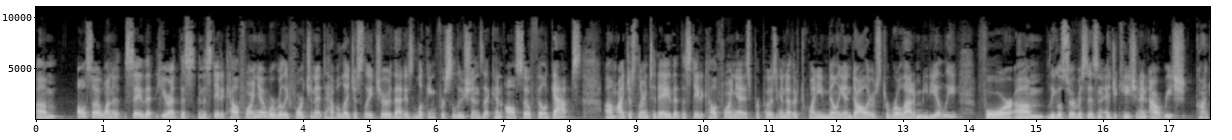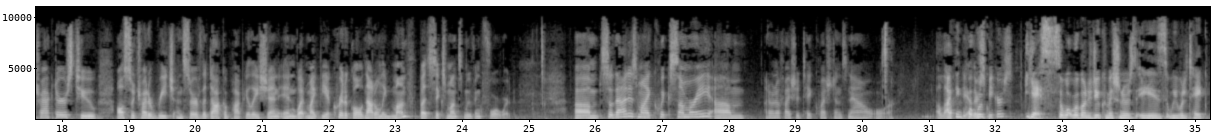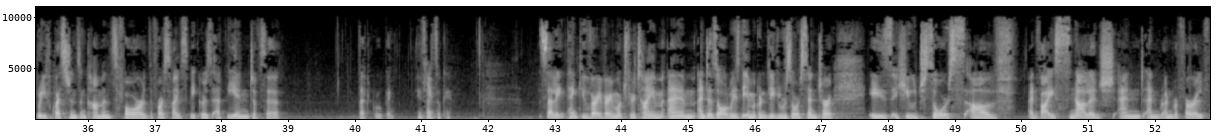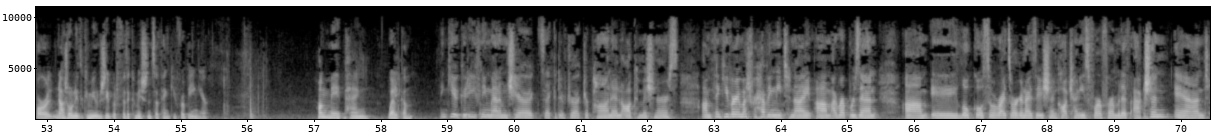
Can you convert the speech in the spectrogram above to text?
Um, also, I want to say that here at this, in the state of California, we're really fortunate to have a legislature that is looking for solutions that can also fill gaps. Um, I just learned today that the state of California is proposing another $20 million to roll out immediately for um, legal services and education and outreach contractors to also try to reach and serve the DACA population in what might be a critical not only month, but six months moving forward. Um, so that is my quick summary. Um, I don't know if I should take questions now or allow I think the other speakers. Yes. So what we're going to do, commissioners, is we will take brief questions and comments for the first five speakers at the end of the that grouping, if that's Yeah. okay. Sally, thank you very, very much for your time. Um, and as always, the Immigrant Legal Resource Centre is a huge source of advice, knowledge, and, and, and referral for not only the community but for the Commission. So thank you for being here. Hong Mei Pang, welcome. Thank you. Good evening, Madam Chair, Executive Director Pon, and all commissioners. Um, thank you very much for having me tonight. Um, I represent um, a local civil rights organization called Chinese for Affirmative Action, and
